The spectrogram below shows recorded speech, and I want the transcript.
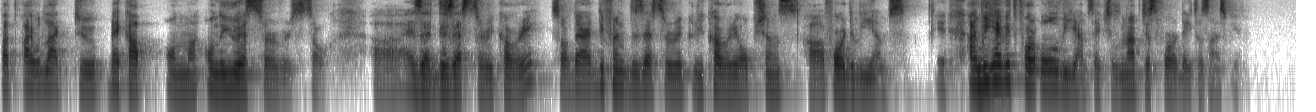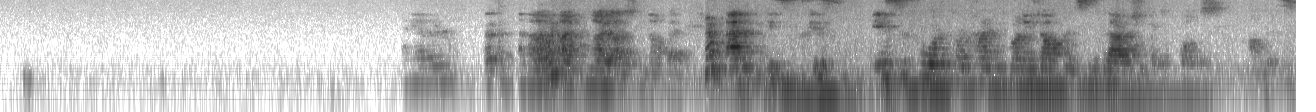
but I would like to back up on my on the US servers. So uh, as a disaster recovery. So there are different disaster rec- recovery options uh, for the VMs. And we have it for all VMs actually, not just for data science VM. Another one? I, I, I should know that. And is, is, for kind of running Docker and Singularity by default on this?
